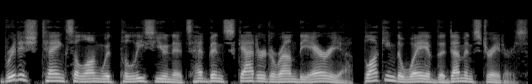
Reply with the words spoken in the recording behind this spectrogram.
British tanks along with police units had been scattered around the area, blocking the way of the demonstrators.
